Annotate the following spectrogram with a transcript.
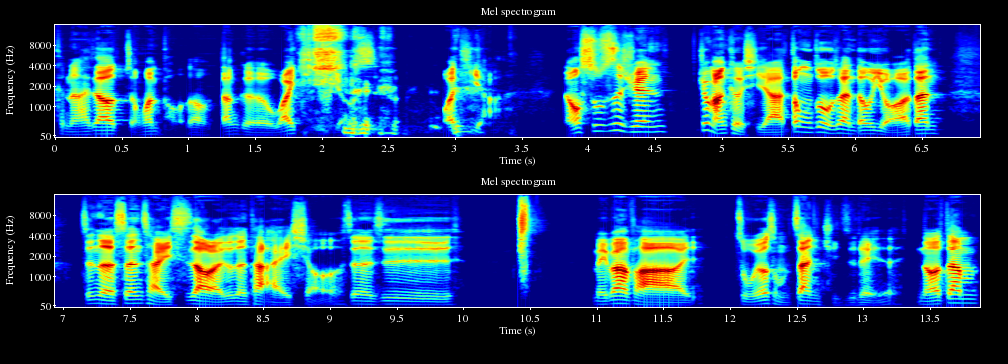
可能还是要转换跑道，当个 YT 比较适合 YT 啊。然后苏世轩就蛮可惜啊，动作战都有啊，但真的身材四号来说真的太矮小了，真的是 没办法左右什么战局之类的。然后但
